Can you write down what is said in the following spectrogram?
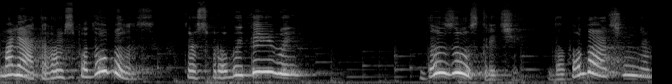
Малята, вам сподобалось? Тож спробуйте і ви. До зустрічі, до побачення!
